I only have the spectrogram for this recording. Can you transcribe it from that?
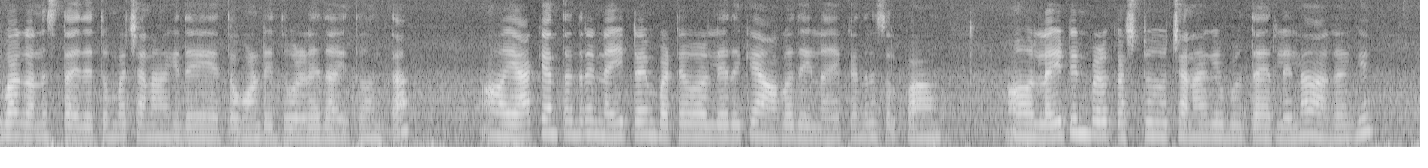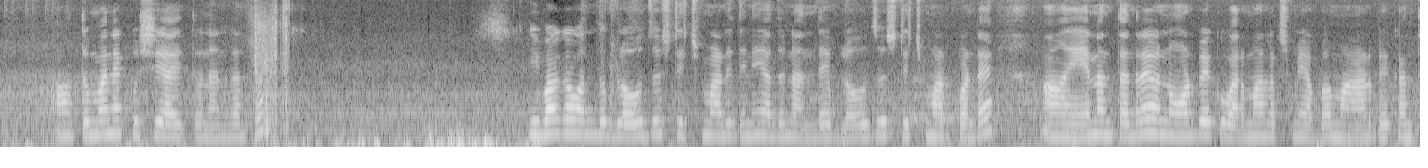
ಇವಾಗ ಅನ್ನಿಸ್ತಾ ಇದೆ, ತುಂಬ ಚೆನ್ನಾಗಿದೆ, ತೊಗೊಂಡಿದ್ದು ಒಳ್ಳೆಯದಾಯಿತು ಅಂತ. ಯಾಕೆ ಅಂತಂದರೆ ನೈಟ್ ಟೈಮ್ ಬಟ್ಟೆ ಹೊಲಿಯೋದಕ್ಕೆ ಆಗೋದೇ ಇಲ್ಲ. ಯಾಕೆಂದರೆ ಸ್ವಲ್ಪ ಲೈಟಿನ ಬೆಳಕು ಅಷ್ಟು ಚೆನ್ನಾಗಿ ಬೀಳ್ತಾ ಇರಲಿಲ್ಲ. ಹಾಗಾಗಿ ತುಂಬಾ ಖುಷಿ ಆಯಿತು ನನಗಂತೂ. ಇವಾಗ ಒಂದು ಬ್ಲೌಸು ಸ್ಟಿಚ್ ಮಾಡಿದ್ದೀನಿ. ಅದು ನನ್ನದೇ ಬ್ಲೌಸು ಸ್ಟಿಚ್ ಮಾಡಿಕೊಂಡೆ. ಏನಂತಂದರೆ ನೋಡಬೇಕು, ವರಮಹಾಲಕ್ಷ್ಮಿ ಹಬ್ಬ ಮಾಡಬೇಕಂತ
